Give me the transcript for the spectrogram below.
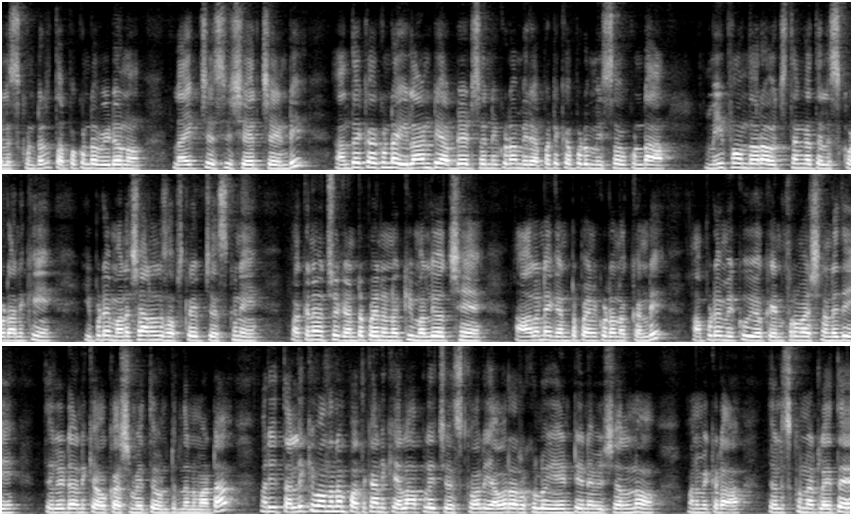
తెలుసుకుంటారు. తప్పకుండా వీడియోను లైక్ చేసి షేర్ చేయండి. అంతేకాకుండా ఇలాంటి అప్డేట్స్ అన్నీ కూడా మీరు ఎప్పటికప్పుడు మిస్ అవ్వకుండా మీ ఫోన్ ద్వారా ఉచితంగా తెలుసుకోవడానికి ఇప్పుడే మన ఛానల్ని సబ్స్క్రైబ్ చేసుకుని పక్కనే వచ్చే గంట పైన నొక్కి మళ్ళీ వచ్చే ఆలనే గంట పైన కూడా నొక్కండి. అప్పుడే మీకు ఈ యొక్క ఇన్ఫర్మేషన్ అనేది తెలియడానికి అవకాశం అయితే ఉంటుందన్నమాట. మరి తల్లికి వందనం పథకానికి ఎలా అప్లై చేసుకోవాలి? ఎవరు అర్హులు? ఏంటి అనే విషయాలను మనం ఇక్కడ తెలుసుకున్నట్లయితే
